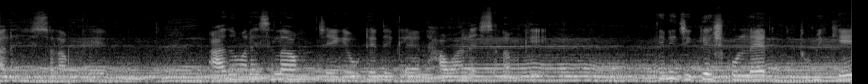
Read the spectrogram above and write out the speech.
আলাইসাল্লামকে আদম আলাইসাল্লাম জেগে উঠে দেখলেন হাওয়া আলাইসাল্লামকে তিনি জিজ্ঞেস করলেন, তুমি কে?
